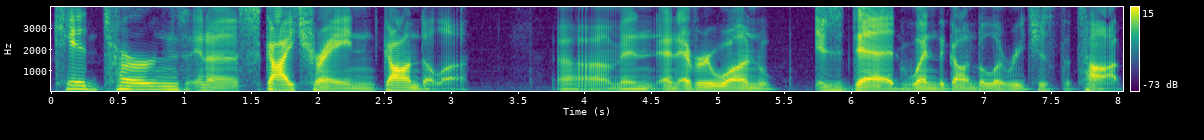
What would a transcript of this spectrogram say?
kid turns in a SkyTrain gondola, um, and and everyone is dead when the gondola reaches the top,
